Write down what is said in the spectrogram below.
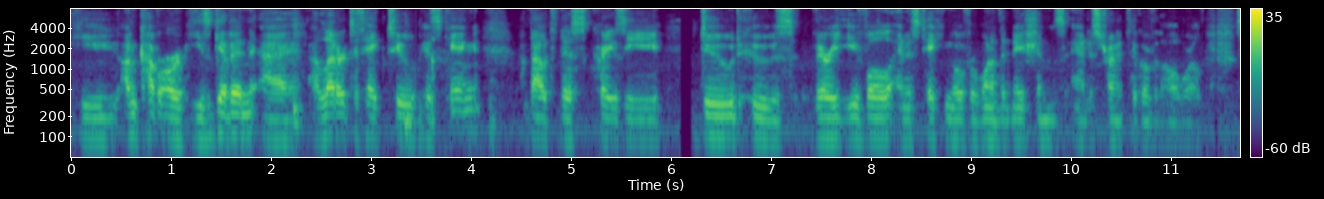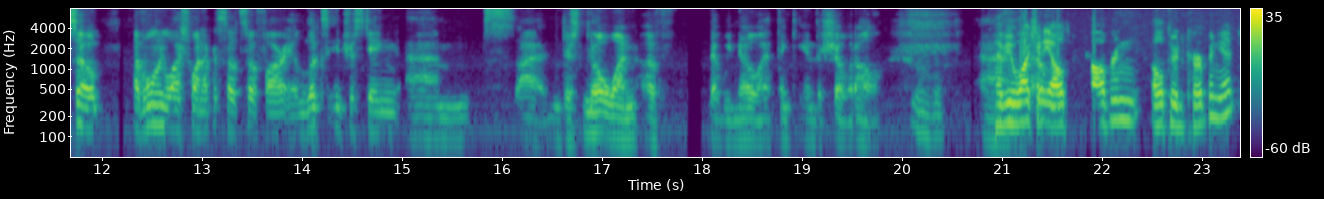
he uncover or he's given a, a letter to take to his king about this crazy dude who's very evil and is taking over one of the nations and is trying to take over the whole world. So I've only watched one episode so far. It looks interesting. Um, uh, there's no one of that we know, I think, in the show at all. Mhm. Uh, Have you watched any Altered Carbon, Altered Carbon yet?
